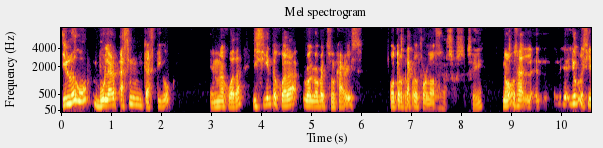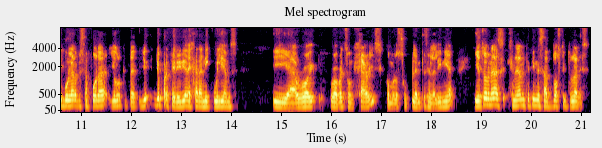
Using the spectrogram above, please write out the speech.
Y luego Bullard hace un castigo en una jugada y siguiente jugada Roy Robertson Harris, otro tackle for loss. Sí. No, o sea, yo creo que si Bullard está fuera, yo creo que te- yo, yo preferiría dejar a Nick Williams y a Roy Robertson Harris como los suplentes en la línea. Y de todas maneras, generalmente tienes a dos titulares.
